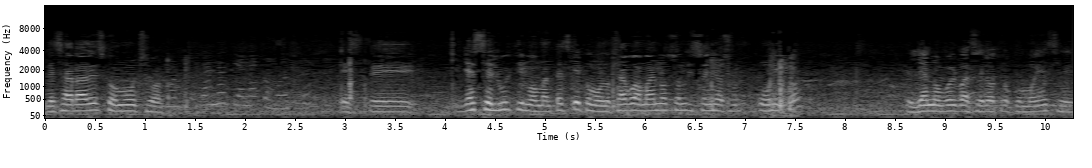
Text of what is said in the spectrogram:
Les agradezco mucho. Este, ya es el último, Manta, es que como los hago a mano son diseños únicos, que ya no vuelvo a hacer otro como ese.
